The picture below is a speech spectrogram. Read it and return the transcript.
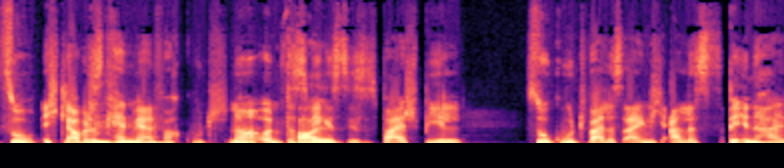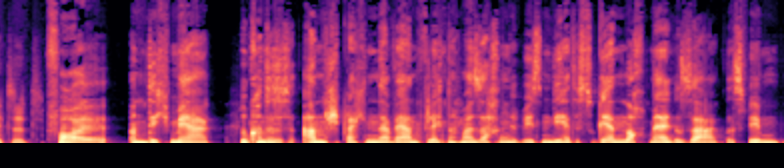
So, ich glaube, das mhm. kennen wir einfach gut. Ne? Und deswegen Voll. ist dieses Beispiel so gut, weil es eigentlich alles beinhaltet. Voll. Und ich merke, du konntest es ansprechen, da wären vielleicht nochmal Sachen gewesen, die hättest du gerne noch mehr gesagt. Deswegen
